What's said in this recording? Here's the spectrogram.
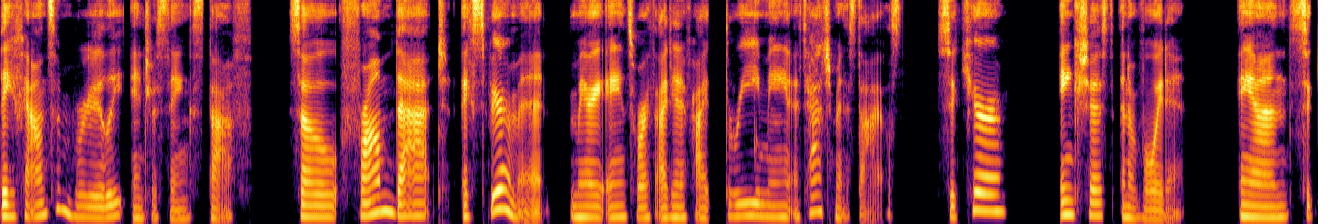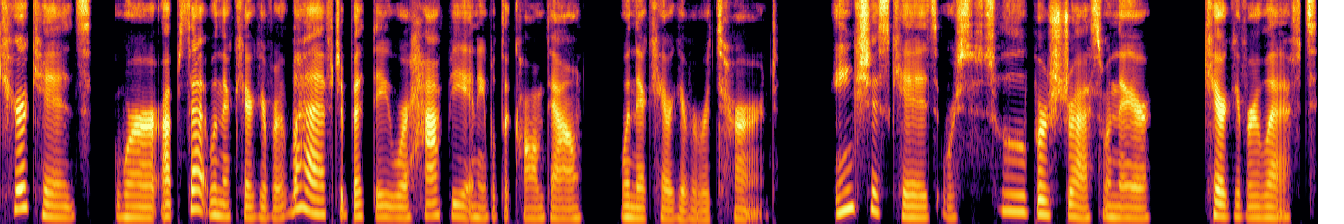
they found some really interesting stuff. So, from that experiment, Mary Ainsworth identified three main attachment styles secure, anxious, and avoidant. And secure kids were upset when their caregiver left, but they were happy and able to calm down when their caregiver returned. Anxious kids were super stressed when their caregiver left.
